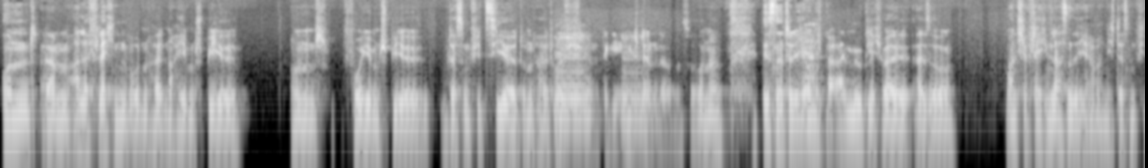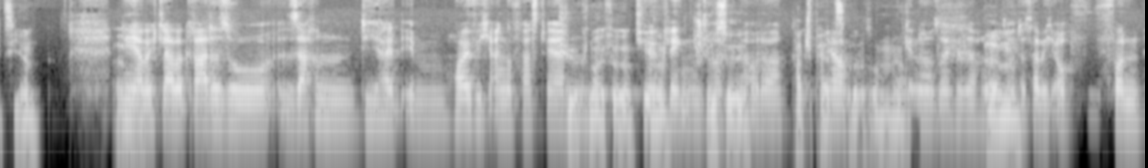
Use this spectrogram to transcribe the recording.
Und ähm, alle Flächen wurden halt nach jedem Spiel und vor jedem Spiel desinfiziert und halt häufig Mhm. Gegenstände und so, ne? Ist natürlich auch Ja. nicht bei allem möglich, weil also manche Flächen lassen sich einfach nicht desinfizieren. Nee, Ähm, aber ich glaube gerade so Sachen, die halt eben häufig angefasst werden. Türknäufe, Türklinken, ne? Schlüssel, ne, oder Touchpads Ja. oder so. Ja. genau solche Sachen. Ähm, also das habe ich auch von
